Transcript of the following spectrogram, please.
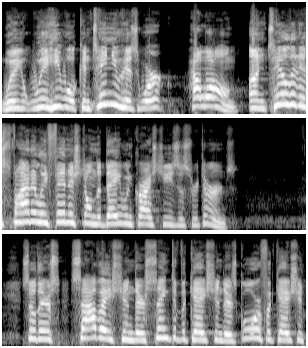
We, we, he will continue his work how long? Until it is finally finished on the day when Christ Jesus returns. So there's salvation, there's sanctification, there's glorification.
